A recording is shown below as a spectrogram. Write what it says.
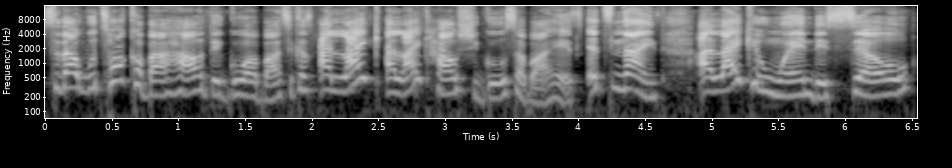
So that we'll talk about how they go about it because I like I like how she goes about it. It's nice. I like it when they sell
